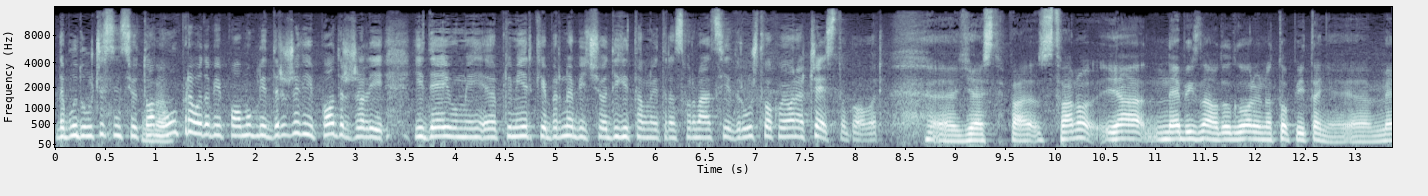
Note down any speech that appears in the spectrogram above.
da budu učesnici u tome upravo da bi pomogli državi i podržali ideju premijerke Brnabić o digitalnoj transformaciji društva o kojoj ona često govori. E, jeste, pa stvarno ja ne bih znao da odgovorim na to pitanje. Me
